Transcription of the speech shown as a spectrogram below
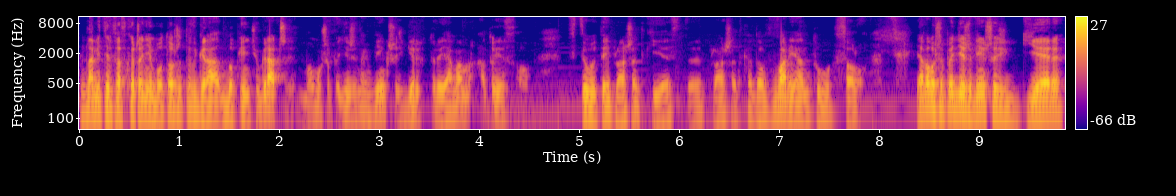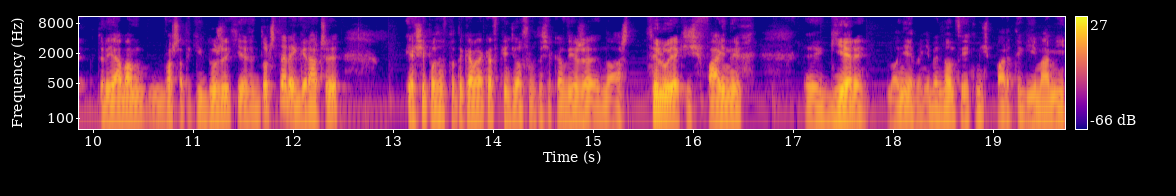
dla mnie też zaskoczeniem było to, że to jest gra do pięciu graczy, bo muszę powiedzieć, że jednak większość gier, które ja mam, a tu jest o, z tyłu tej planszetki jest e, planszetka do wariantu solo. Ja wam muszę powiedzieć, że większość gier, które ja mam, zwłaszcza takich dużych, jest do czterech graczy jak się potem spotykamy na z pięć osób, to się okazuje, że no aż tylu jakichś fajnych y, gier, no nie wiem, nie będących jakimiś party game'ami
